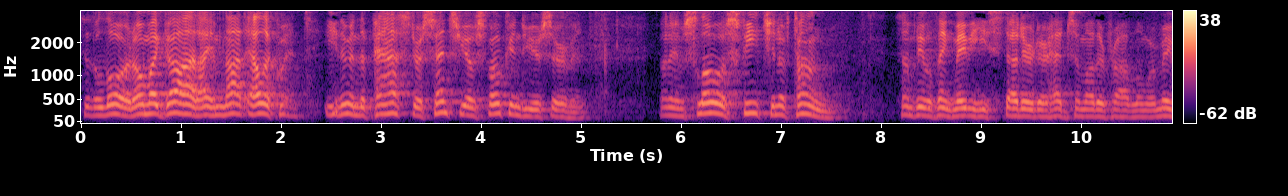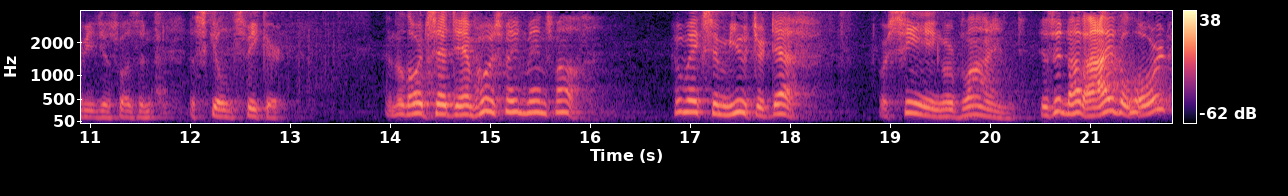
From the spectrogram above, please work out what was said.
to the Lord, Oh my God, I am not eloquent, either in the past or since you have spoken to your servant, but I am slow of speech and of tongue. Some people think maybe he stuttered or had some other problem, or maybe he just wasn't a skilled speaker. And the Lord said to him, Who has made man's mouth? Who makes him mute or deaf, or seeing or blind? Is it not I, the Lord?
